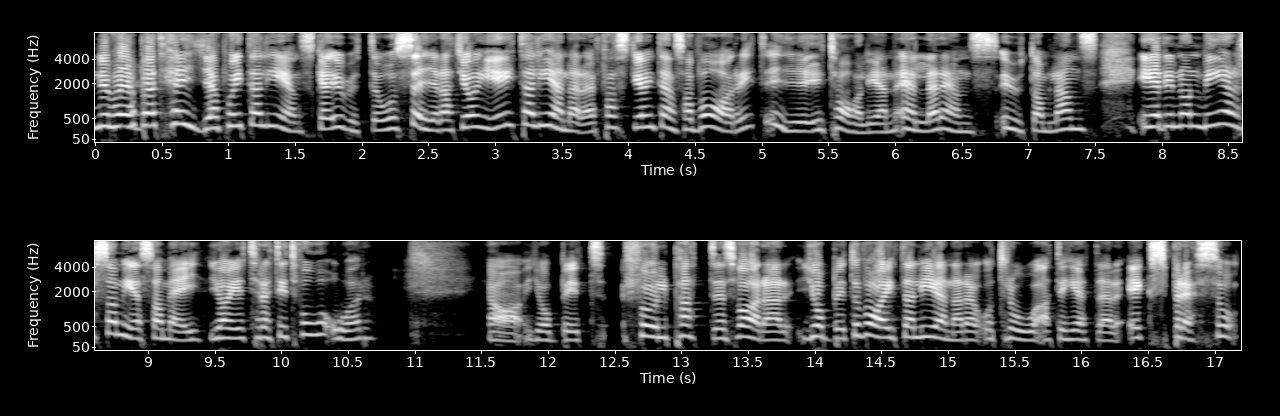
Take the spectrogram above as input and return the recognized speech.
Nu har jag börjat heja på italienska ute och säger att jag är italienare fast jag inte ens har varit i Italien eller ens utomlands. Är det någon mer som är som mig? Jag är 32 år. Ja, jobbigt. Full patte svarar, jobbigt att vara italienare och tro att det heter espresso.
